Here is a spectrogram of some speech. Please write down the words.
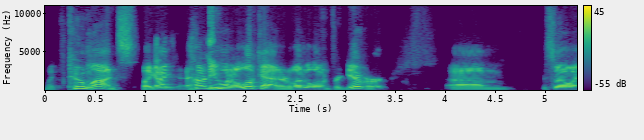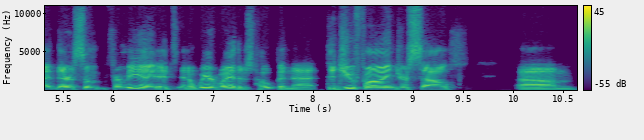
like two months like I, I don't even want to look at her let alone forgive her um, so there's some for me. It's in a weird way. There's hope in that. Did you find yourself um,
